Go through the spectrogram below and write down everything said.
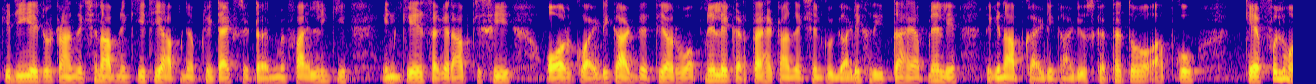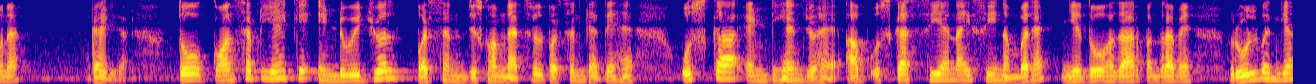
کہ جی یہ جو ٹرانزیکشن آپ نے کی تھی، آپ نے اپنی ٹیکس ریٹرن میں فائل نہیں کی۔ ان کیس اگر آپ کسی اور کو آئی ڈی کارڈ دیتے ہیں اور وہ اپنے لیے کرتا ہے ٹرانزیکشن کوئی گاڑی خریدتا ہے اپنے لیے، لیکن آپ کا آئی ڈی کارڈ یوز کرتا ہے، تو آپ کو کیئرفل ہونا ہے۔ آئی ڈی کارڈ تو کانسیپٹ یہ ہے کہ انڈیویجول پرسن جس کو ہم نیچرل پرسن کہتے ہیں، اس کا این ٹی این جو ہے، اب اس کا سی این آئی سی نمبر ہے۔ یہ دو ہزار پندرہ میں رول بن گیا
